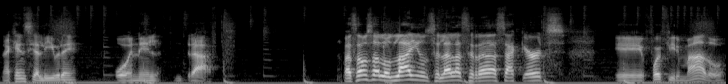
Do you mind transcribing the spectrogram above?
en agencia libre o en el draft. Pasamos a los Lions, el ala cerrada Zach Ertz fue firmado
